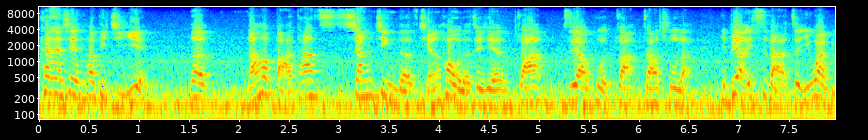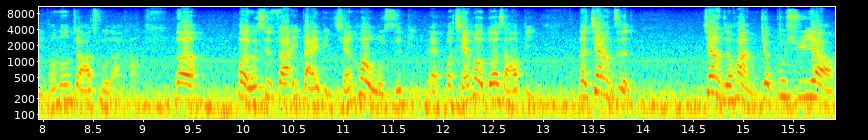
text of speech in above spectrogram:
看看现在它第几页，那然后把它相近的前后的这些抓资料库抓抓出来，你不要一次把这一万笔通通抓出来哈，那或者是抓一百笔前后五十笔对，或前后多少笔，那这样子这样子的话，你就不需要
